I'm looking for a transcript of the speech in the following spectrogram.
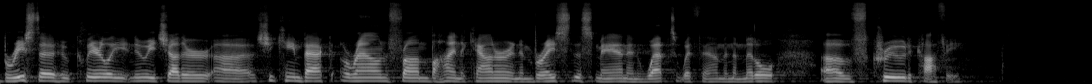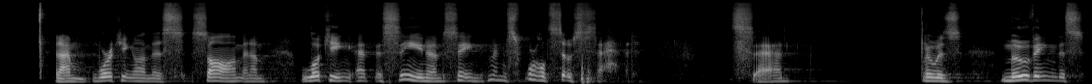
barista who clearly knew each other, uh, she came back around from behind the counter and embraced this man and wept with him in the middle of crude coffee. And I'm working on this psalm and I'm looking at the scene and I'm saying, man, this world's so sad. It's sad. It was moving, this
